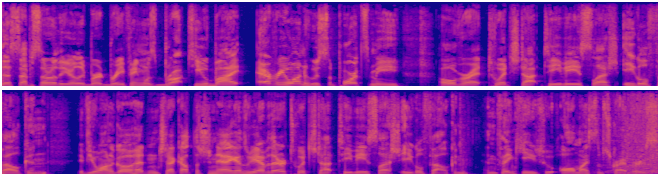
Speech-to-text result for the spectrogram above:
This episode of the Early Bird Briefing was brought to you by everyone who supports me over at twitch.tv slash Eagle Falcon. If you want to go ahead and check out the shenanigans we have there, twitch.tv slash Eagle Falcon. And thank you to all my subscribers.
